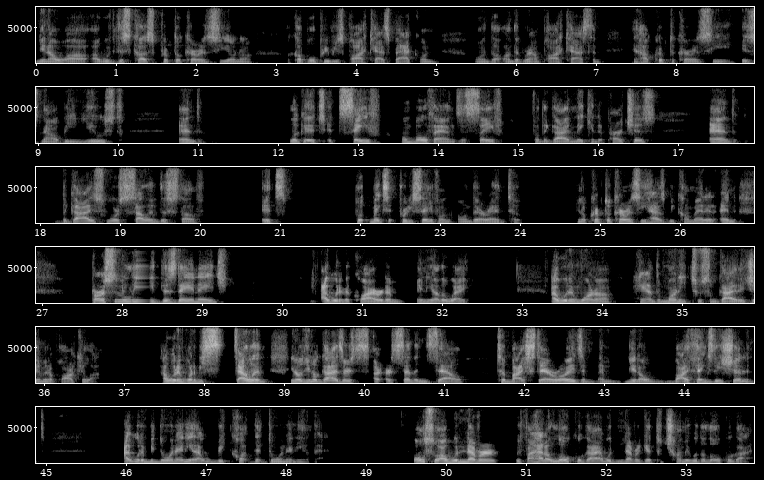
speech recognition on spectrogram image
You know, uh, uh, we've discussed cryptocurrency on a, a couple of previous podcasts back on on the underground podcast and and how cryptocurrency is now being used. And look, it's it's safe on both ends. It's safe for the guy making the purchase, and the guys who are selling this stuff. It's put makes it pretty safe on on their end too. You know, cryptocurrency has become in, and, and personally, this day and age, I wouldn't acquire them any other way. I wouldn't want to hand money to some guy at a gym in a parking lot. I wouldn't want to be selling. You know, you know, guys are are, are sending Zelle to buy steroids and, and you know buy things they shouldn't. I wouldn't be doing any of that. I would be caught doing any of that. Also, I would never, if I had a local guy, I would never get too chummy with a local guy.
